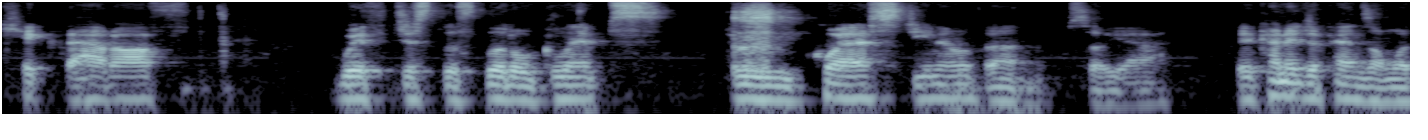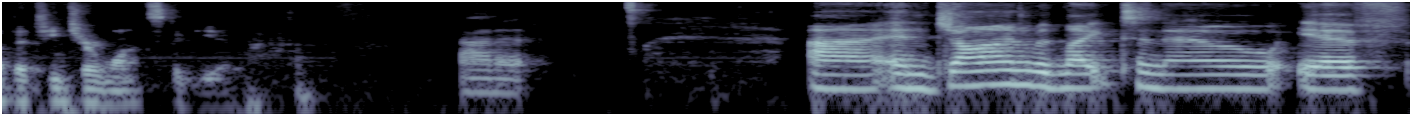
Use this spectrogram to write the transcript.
kick that off with just this little glimpse through Quest, you know. So yeah, it kind of depends on what the teacher wants to give. Got it. Uh, and John would like to know if,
